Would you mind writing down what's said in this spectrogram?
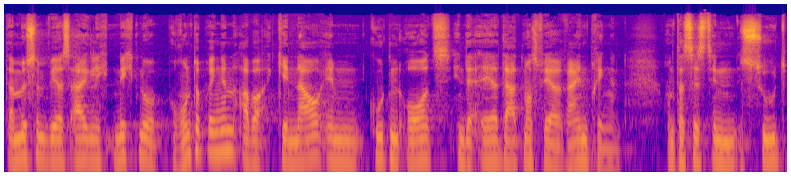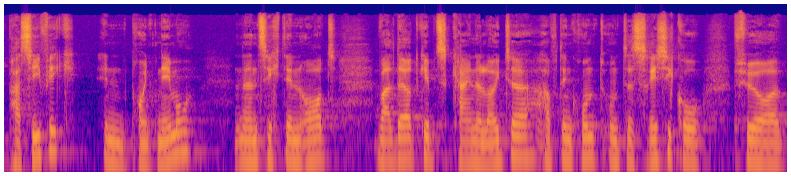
dann müssen wir es eigentlich nicht nur runterbringen, aber genau im guten Ort in der Erdatmosphäre reinbringen. Und das ist in Südpazifik, in Point Nemo nennt sich den Ort, weil dort gibt es keine Leute auf dem Grund und das Risiko für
